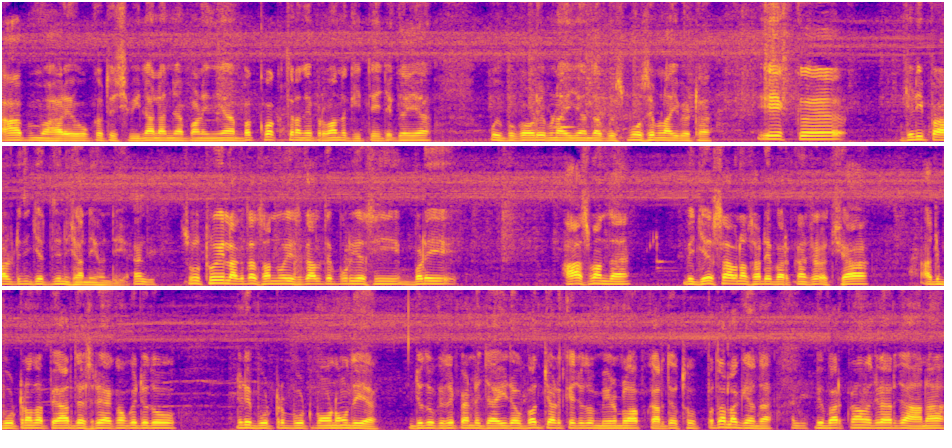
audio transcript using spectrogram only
ਆਪ ਮੁਹਾਰੇ ਹੋ ਕੇ ਉੱਥੇ ਛਬੀਲਾਂ ਲਾਈਆਂ ਪਾਣੀ ਦੀਆਂ। ਵੱਖ-ਵੱਖ ਤਰ੍ਹਾਂ ਦੇ ਪ੍ਰਬੰਧ ਕੀਤੇ ਗਏ ਆ। ਕੋਈ ਪਕੌੜੇ ਬਣਾਈ ਜਾਂਦਾ ਕੋਈ ਸਮੋਸੇ ਬਣਾਈ ਬੈਠਾ। ਇਹ ਇੱਕ ਜਿਹੜੀ ਪਾਰਟੀ ਦੀ ਜਿੱਤ ਦੀ ਨਿਸ਼ਾਨੀ ਹੁੰਦੀ ਆ। ਹਾਂਜੀ। ਸੋ ਉੱਥੋਂ ਇਹ ਲੱਗਦਾ ਸਾਨੂੰ ਇਸ ਗੱਲ ਤੇ ਪੂਰੀ ਅਸੀਂ ਬੜੇ ਆਸਮੰਦ ਹੈ ਵੀ ਜਿਸ ਹਿਸਾਬ ਨਾਲ ਸਾਡੇ ਵਰਕਾਂ 'ਚ ਅੱਛਾ ਅੱਜ ਵੋਟਰਾਂ ਦਾ ਪਿਆਰ ਦਿਸ ਰਿਹਾ ਕਿਉਂਕਿ ਜਦੋਂ ਜਿਹੜੇ ਵੋਟਰ ਵੋਟ ਪਾਉਣ ਆਉਂਦੇ ਆ ਜਦੋਂ ਕਿਸੇ ਪਿੰਡ ਜਾਈਦਾ ਉਹ ਵੱਧ ਚੜ ਕੇ ਜਦੋਂ ਮੇਲ ਮਿਲਾਪ ਕਰਦੇ ਉੱਥੋਂ ਪਤਾ ਲੱਗ ਜਾਂਦਾ ਵੀ ਵਰਕਰਾਂ ਦਾ ਜਿਹੜਾ ਰੁਝਾਨ ਆ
